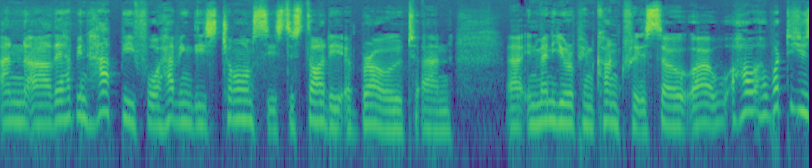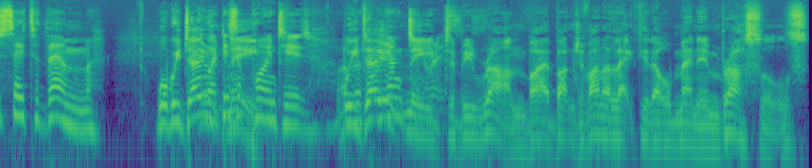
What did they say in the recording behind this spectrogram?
and uh, they have been happy for having these chances to study abroad and uh, in many European countries. So, uh, how, what do you say to them? Well, we don't who are disappointed. Need, we of the young don't need to be run by a bunch of unelected old men in Brussels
